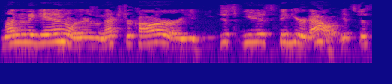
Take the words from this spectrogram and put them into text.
running again or there's an extra car or you, you just, you just figure it out. It's just,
